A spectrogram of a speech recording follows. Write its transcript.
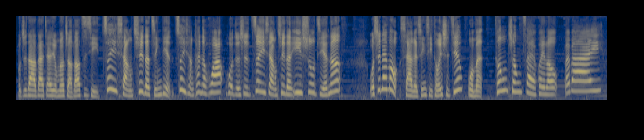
不知道大家有没有找到自己最想去的景点、最想看的花，或者是最想去的艺术节呢？我是 Lemon，下个星期同一时间我们空中再会喽，拜拜。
